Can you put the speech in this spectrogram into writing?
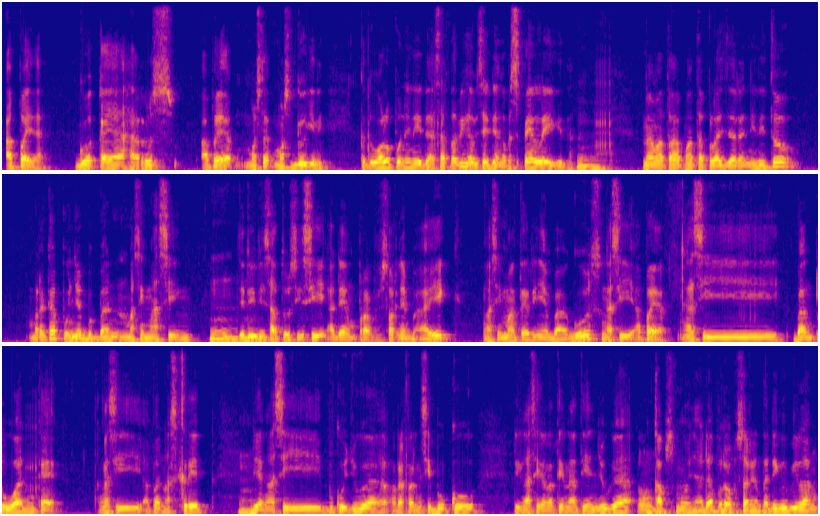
apa ya gue kayak harus apa ya maksud maksud gue gini walaupun ini dasar tapi nggak bisa dianggap sepele gitu Hmm. nah mata-mata pelajaran ini tuh mereka punya beban masing-masing Hmm. jadi di satu sisi ada yang profesornya baik ngasih materinya bagus ngasih apa ya ngasih bantuan kayak ngasih apa nah, skrip Hmm. dia ngasih buku juga referensi buku dia ngasih latihan-latihan juga Hmm. lengkap semuanya ada profesor yang tadi gue bilang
